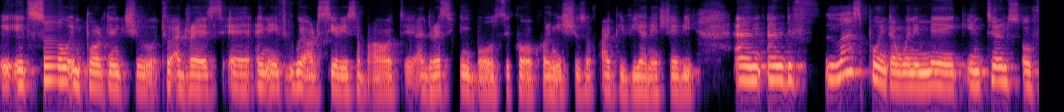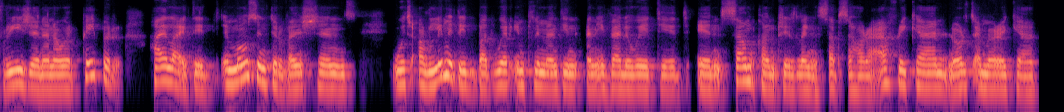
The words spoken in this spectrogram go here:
it's so important to, to address, uh, and if we are serious about addressing both the co-occurring issues of IPV and HIV. And, and the last point I want to make in terms of region, and our paper highlighted most interventions which are limited but were implemented and evaluated in some countries like sub-Saharan Africa, North America,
